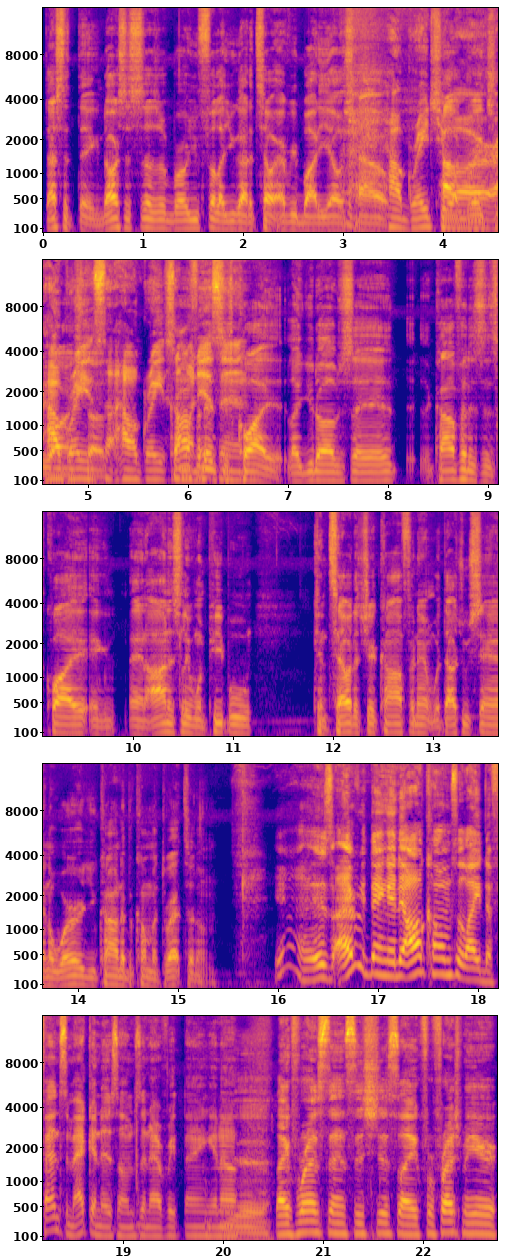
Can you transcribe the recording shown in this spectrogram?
That's the thing. Narcissism, bro. You feel like you got to tell everybody else how how great you how are, great you how are great how great someone Confidence is. is quiet. Like you know what I'm saying. Confidence is quiet, and and honestly, when people can tell that you're confident without you saying a word, you kind of become a threat to them. Yeah, it's everything. It all comes to like defense mechanisms and everything, you know. Yeah. Like for instance, it's just like for freshman year.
